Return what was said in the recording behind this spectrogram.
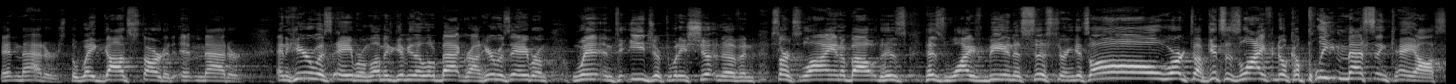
It matters. The way God started, it mattered. And here was Abram. Let me give you that little background. Here was Abram, went into Egypt when he shouldn't have, and starts lying about his, his wife being his sister and gets all worked up, gets his life into a complete mess and chaos.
